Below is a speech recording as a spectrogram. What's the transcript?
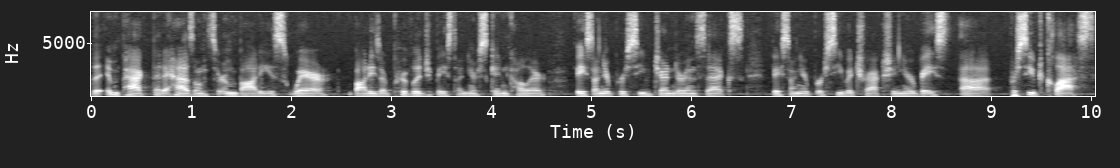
the impact that it has on certain bodies, where bodies are privileged based on your skin color, based on your perceived gender and sex, based on your perceived attraction, your uh, perceived class.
